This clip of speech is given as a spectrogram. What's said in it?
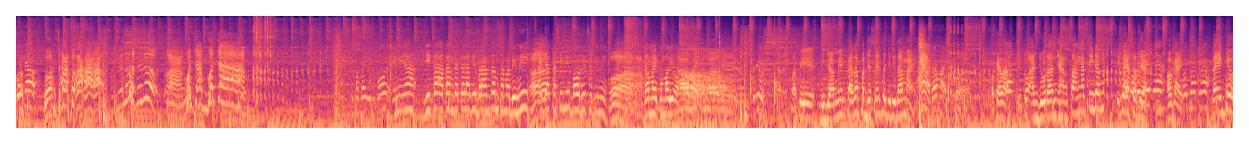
Gocap. Gocap. Ini dulu, ini dulu. Wah, gocap, gocap. Sebagai info, ini ya, jika Akang Tete lagi berantem sama bini, Ah. ajak ke sini bawa duit segini. Wah. Damai kembali, Om. Damai kembali. Serius. Tapi dijamin karena pedesnya itu jadi damai. Ah, damai. Oke lah, itu anjuran yang sangat tidak men- itu ya satu ya. Duit Oke. Gocap ya. Thank you.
